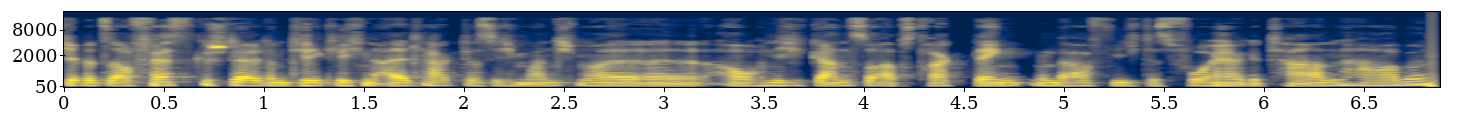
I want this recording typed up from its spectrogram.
Ich habe jetzt auch festgestellt im täglichen Alltag, dass ich manchmal äh, auch nicht ganz so abstrakt denken darf, wie ich das vorher getan habe.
